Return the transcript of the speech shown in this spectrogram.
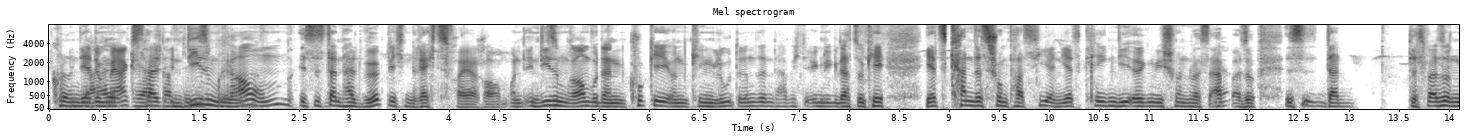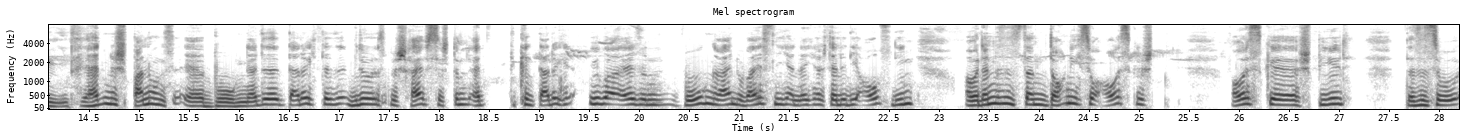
das in der du merkst halt, in diesem ne? Raum ist es dann halt wirklich ein rechtsfreier Raum. Und in diesem Raum, wo dann Cookie und King Lou drin sind, habe ich irgendwie gedacht, okay, jetzt kann das schon passieren. Jetzt kriegen die irgendwie schon was ab. Ja. Also es da, das war so ein, Der hat einen Spannungsbogen. Der hatte dadurch, dass, wie du das beschreibst, das stimmt, er kriegt dadurch überall so einen Bogen rein. Du weißt nicht, an welcher Stelle die aufliegen. Aber dann ist es dann doch nicht so ausges ausgespielt, dass es so,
